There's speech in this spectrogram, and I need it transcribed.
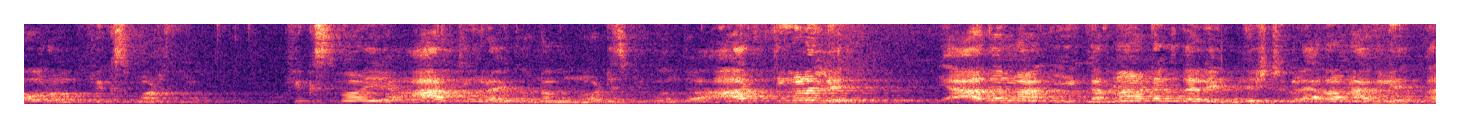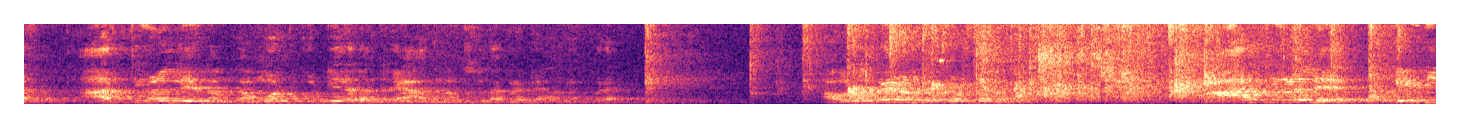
ಅವರು ಫಿಕ್ಸ್ ಮಾಡಿದ್ರು. ಫಿಕ್ಸ್ ಮಾಡಿ ಆರು ತಿಂಗಳಾಯಿತು. ನಮ್ಗೆ ನೋಟಿಸ್ ಬಂದು ಆರು ತಿಂಗಳಲ್ಲಿ ಯಾವ್ದನ್ನ ಈ ಕರ್ನಾಟಕದಲ್ಲಿ ಮಿನಿಸ್ಟ್ರುಗಳು ಯಾರನ್ನಾಗಲಿ ಆರು ತಿಂಗಳಲ್ಲಿ ನಮ್ಗೆ ಅಮೌಂಟ್ ಕೊಟ್ಟಿದ್ದಾರೆ ಅಂದರೆ ಅದು ನಮ್ಮ ಸುಧಾಕರ್ ಅವರೊಬ್ಬರೇ ಅವರೊಬ್ಬರೇ ನಮಗೆ ಕೊಡ್ತಾರೆ ಆರು ತಿಂಗಳಲ್ಲಿ ಕೆ ಡಿ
